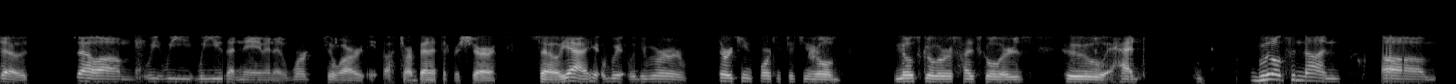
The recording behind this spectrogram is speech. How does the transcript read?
shows. So um we we we use that name and it worked to our to our benefit for sure. So yeah, we, we were 13, 14, 15 year old middle schoolers, high schoolers who had little to none um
